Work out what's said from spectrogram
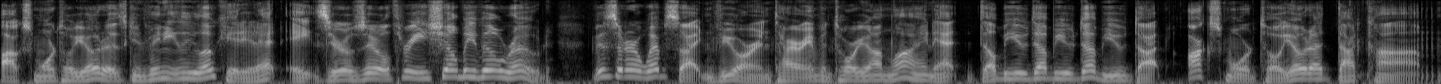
Oxmoor Toyota is conveniently located at 8003 Shelbyville Road. Visit our website and view our entire inventory online at www.oxmoortoyota.com.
